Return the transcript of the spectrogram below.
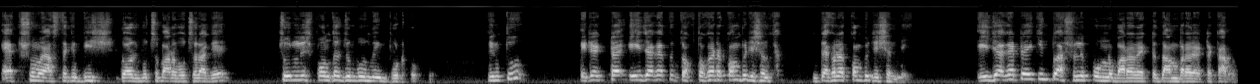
এক সময় আজ থেকে বিশ, দশ বছর, বারো বছর আগে চল্লিশ, পঞ্চাশ জন পর্যন্ত ইম্পোর্ট করতো। কিন্তু এটা একটা, এই জায়গাতে তখ- তখন একটা কম্পিটিশন থাকতো কিন্তু এখন আর কম্পিটিশন নেই। এই জায়গাটাই কিন্তু আসলে পণ্য বাড়ার একটা, দাম বাড়ার একটা কারণ।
